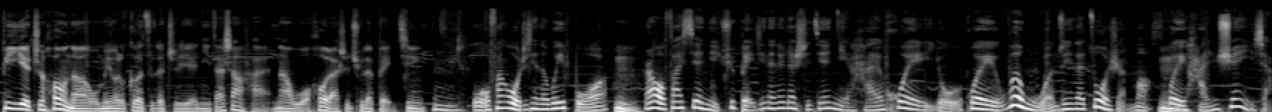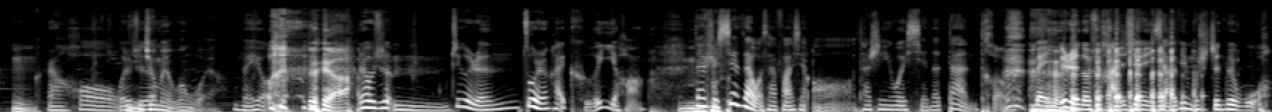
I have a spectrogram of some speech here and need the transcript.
毕业之后呢，我们有了各自的职业。你在上海，那我后来是去了北京。嗯，我翻过我之前的微博，嗯然后我发现你去北京的那段时间，你还会有会问我你最近在做什么，嗯会寒暄一下。嗯，然后我就觉得你就没有问我呀？没有，对啊，然后我觉得嗯，这个人做人还可以哈。嗯但是现在我才发现，哦，他是因为闲得蛋疼，每个人都去寒暄一下，并不是针对我。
